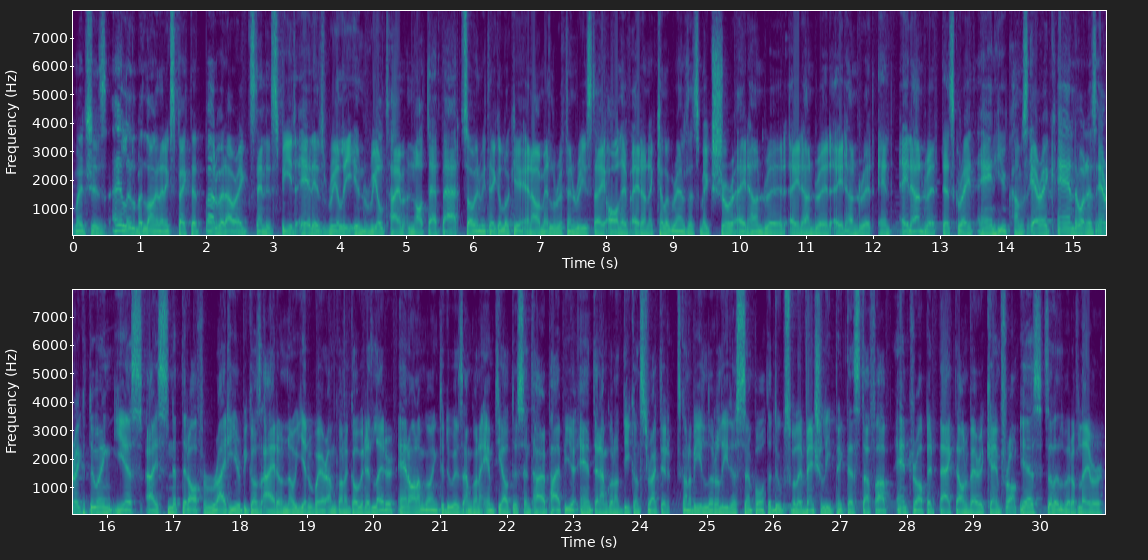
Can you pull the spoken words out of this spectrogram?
which is a little bit longer than expected, but with our extended speed, it is really in real time not that bad. So when we take a look here in our metal refineries, they all have 800 kilograms. Let's make sure 800, 800, 800, and 800. That's great. And here comes Eric. And what is Eric doing? Yes, I snipped it off right here because I don't know yet where I'm gonna go with it later. And all I'm going to do is I'm gonna empty out this entire pipe here and then I'm gonna deconstruct it. It's gonna be literally the simple. The dupes will eventually pick that stuff up and drop it back down where it came from. Yes, it's a little bit of labor,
